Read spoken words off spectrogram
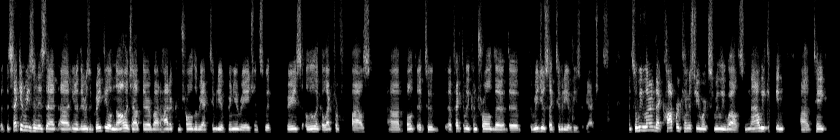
But the second reason is that uh, you know there is a great deal of knowledge out there about how to control the reactivity of Grignard reagents with various allylic electrophiles, uh, both uh, to effectively control the, the, the regioselectivity of these reactions. And so we learned that copper chemistry works really well. So now we can uh, take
